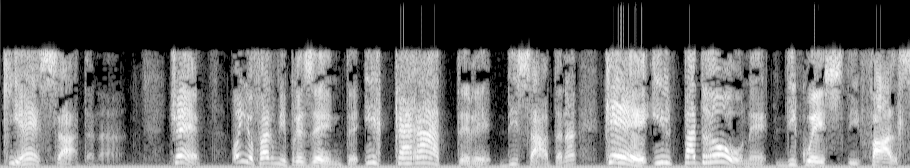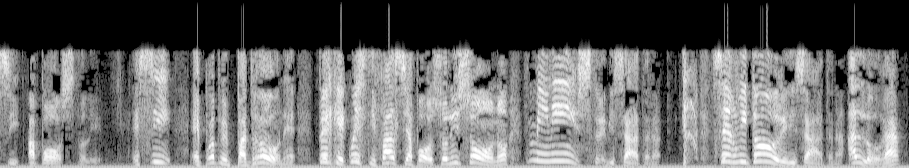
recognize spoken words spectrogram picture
chi è Satana. Cioè, voglio farvi presente il carattere di Satana che è il padrone di questi falsi apostoli. E sì, è proprio il padrone, perché questi falsi apostoli sono ministri di Satana, servitori di Satana. Allora,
